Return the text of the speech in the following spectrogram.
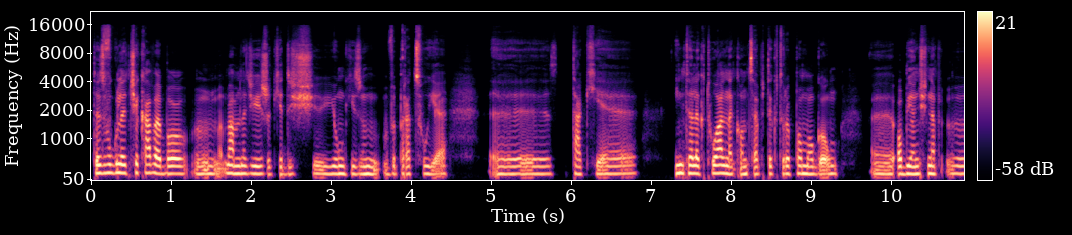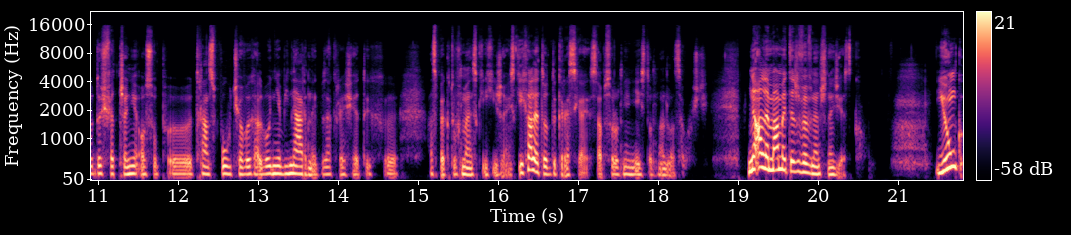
To jest w ogóle ciekawe, bo mm, mam nadzieję, że kiedyś jungizm wypracuje y, takie intelektualne koncepty, które pomogą y, objąć doświadczenie osób y, transpłciowych albo niebinarnych w zakresie tych aspektów męskich i żeńskich, ale to dygresja jest absolutnie nieistotna dla całości. No ale mamy też wewnętrzne dziecko. Jung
